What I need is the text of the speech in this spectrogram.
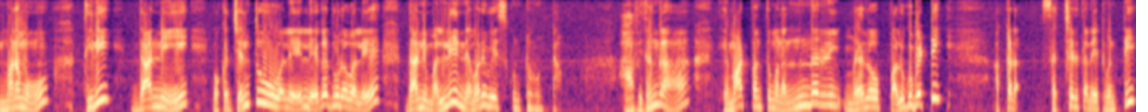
మనము తిని దాన్ని ఒక జంతువు వలె లేగదూడ వలె దాన్ని మళ్ళీ నెమరు వేసుకుంటూ ఉంటాం. ఆ విధంగా హెమాట్ పంతు మనందరి మెడలో పలుగుబెట్టి అక్కడ సచ్చరిత అనేటువంటి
